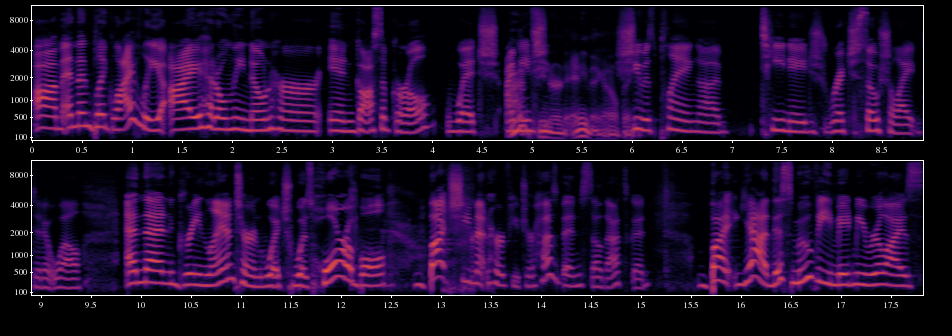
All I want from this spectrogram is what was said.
Um, and then Blake Lively, I had only known her in Gossip Girl, which I, I, mean, haven't she, her in anything. I don't think. she was playing a teenage rich socialite, did it well. And then Green Lantern, which was horrible, but she met her future husband, so that's good. But yeah, this movie made me realize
